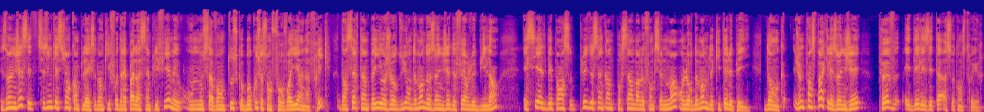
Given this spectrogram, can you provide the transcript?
Les ONG, c'est une question complexe, donc il faudrait pas la simplifier, mais nous savons tous que beaucoup se sont fourvoyés en Afrique. Dans certains pays aujourd'hui, on demande aux ONG de faire le bilan, et si elles dépensent plus de 50% dans le fonctionnement, on leur demande de quitter le pays. Donc, je ne pense pas que les ONG peuvent aider les États à se construire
